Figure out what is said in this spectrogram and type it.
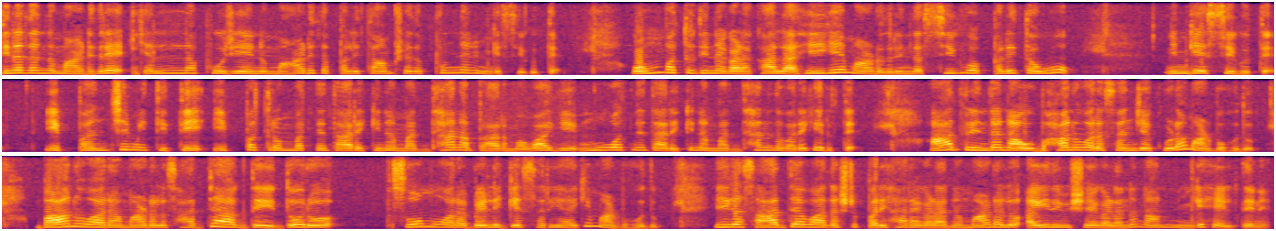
ದಿನದಂದು ಮಾಡಿದರೆ ಎಲ್ಲ ಪೂಜೆಯನ್ನು ಮಾಡಿದ ಫಲಿತಾಂಶದ ಪುಣ್ಯ ನಿಮಗೆ ಸಿಗುತ್ತೆ. ಒಂಬತ್ತು ದಿನಗಳ ಕಾಲ ಹೀಗೆ ಮಾಡೋದ್ರಿಂದ ಸಿಗುವ ಫಲಿತವೂ ನಿಮಗೆ ಸಿಗುತ್ತೆ. ಈ ಪಂಚಮಿ ತಿಥಿ ಇಪ್ಪತ್ತೊಂಬತ್ತನೇ ತಾರೀಕಿನ ಮಧ್ಯಾಹ್ನ ಪ್ರಾರಂಭವಾಗಿ ಮೂವತ್ತನೇ ತಾರೀಕಿನ ಮಧ್ಯಾಹ್ನದವರೆಗೆ ಇರುತ್ತೆ. ಆದ್ದರಿಂದ ನಾವು ಭಾನುವಾರ ಸಂಜೆ ಕೂಡ ಮಾಡಬಹುದು. ಭಾನುವಾರ ಮಾಡಲು ಸಾಧ್ಯ ಆಗದೇ ಇದ್ದವರು ಸೋಮವಾರ ಬೆಳಿಗ್ಗೆ ಸರಿಯಾಗಿ ಮಾಡಬಹುದು. ಈಗ ಸಾಧ್ಯವಾದಷ್ಟು ಪರಿಹಾರಗಳನ್ನು ಮಾಡಲು ಐದು ವಿಷಯಗಳನ್ನು ನಾನು ನಿಮಗೆ ಹೇಳ್ತೇನೆ.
